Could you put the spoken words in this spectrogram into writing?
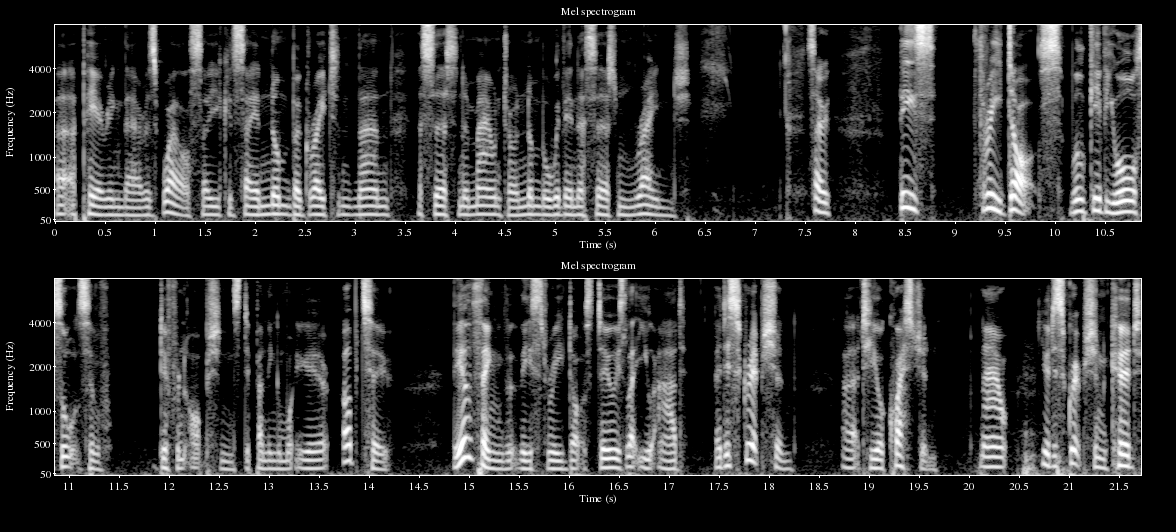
uh, appearing there as well. So you could say a number greater than a certain amount or a number within a certain range. So these three dots will give you all sorts of different options depending on what you're up to. The other thing that these three dots do is let you add a description uh, to your question. Now, your description could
